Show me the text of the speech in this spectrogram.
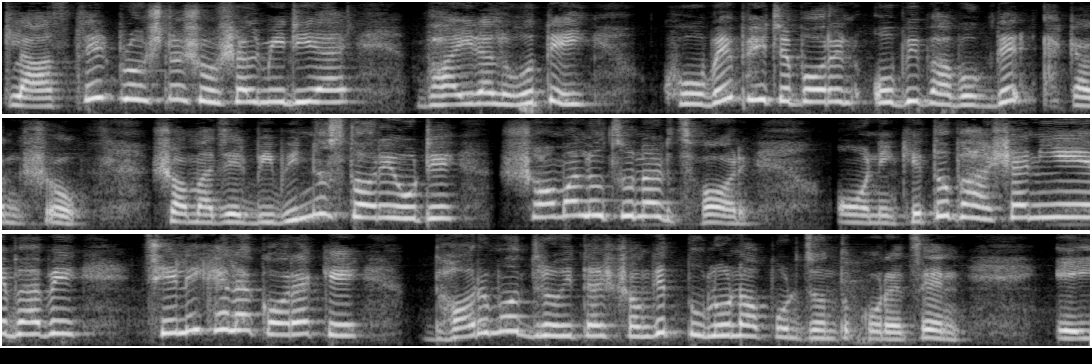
ক্লাস থ্রির প্রশ্ন সোশ্যাল মিডিয়ায় ভাইরাল হতেই ক্ষোভে ফেটে পড়েন অভিভাবকদের একাংশ। সমাজের বিভিন্ন স্তরে ওঠে সমালোচনার ঝড়। অনেকে তো ভাষা নিয়ে এভাবে ছেলেখেলা করাকে ধর্মদ্রোহিতার সঙ্গে তুলনা পর্যন্ত করেছেন। এই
